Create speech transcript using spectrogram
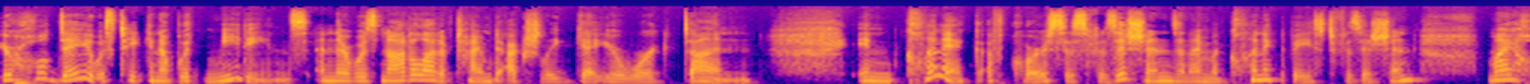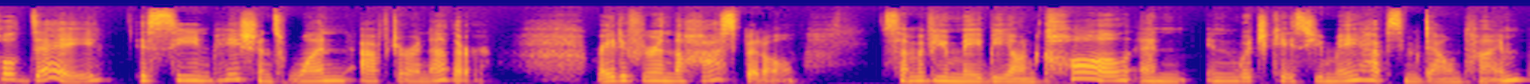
your whole day was taken up with meetings, and there was not a lot of time to actually get your work done. In clinic, of course, as physicians, and I'm a clinic based physician, my whole day is seeing patients one after another, right? If you're in the hospital, some of you may be on call, and in which case you may have some downtime,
